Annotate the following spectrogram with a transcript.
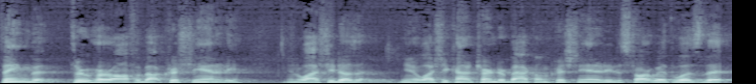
thing that threw her off about Christianity and why she doesn't, you know, why she kind of turned her back on Christianity to start with was that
